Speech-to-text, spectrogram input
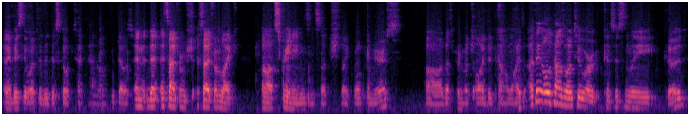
and I basically went to the disco tech panel. I think that was, and then aside from aside from like uh, screenings and such, like world premieres, uh, that's pretty much all I did panel wise. I think all the panels I went to were consistently good.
